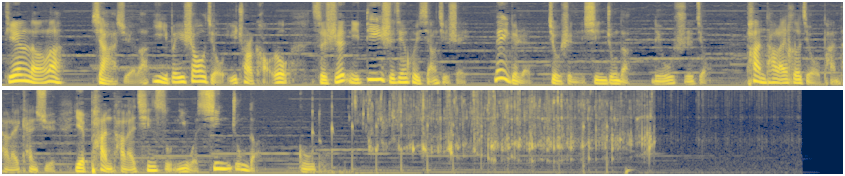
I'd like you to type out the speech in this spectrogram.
天冷了，下雪了，一杯烧酒，一串烤肉，此时你第一时间会想起谁？那个人就是你心中的刘十九。盼他来喝酒，盼他来看雪，也盼他来倾诉你我心中的孤独。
